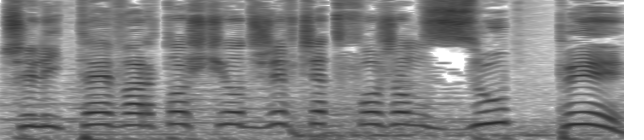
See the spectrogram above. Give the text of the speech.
Czyli te wartości odżywcze tworzą zupy.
